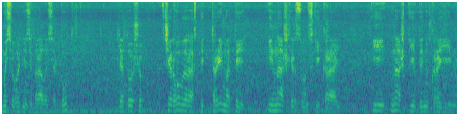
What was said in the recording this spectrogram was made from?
Ми сьогодні зібралися тут для того, щоб в черговий раз підтримати і наш Херсонський край, і наш південь України,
